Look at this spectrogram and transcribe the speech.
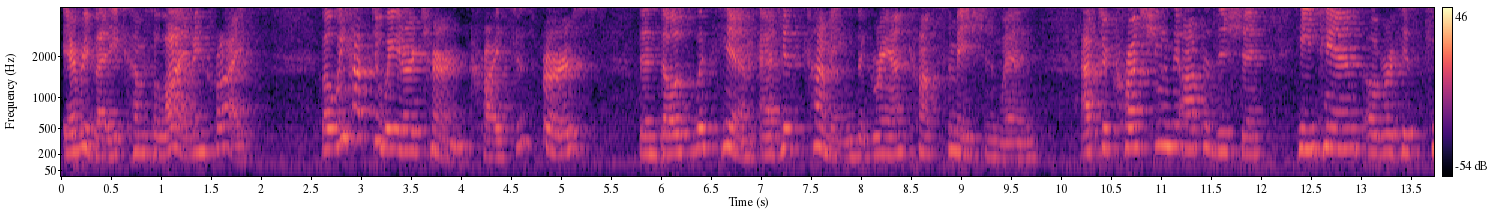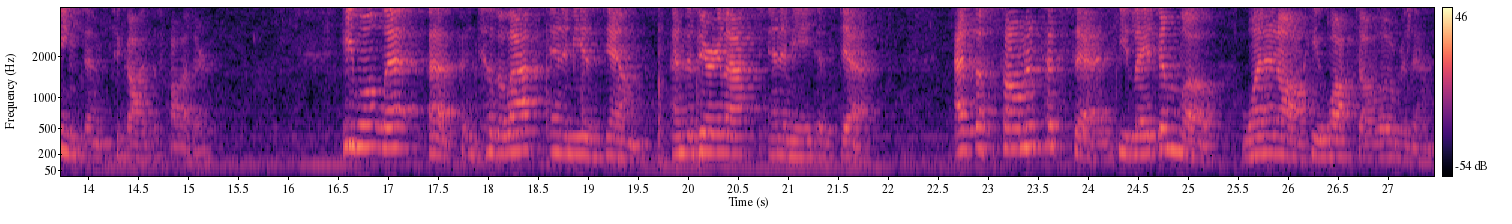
everybody comes alive in Christ. But we have to wait our turn. Christ is first, then those with him at his coming, the grand consummation when, after crushing the opposition, he hands over his kingdom to God the Father. He won't let up until the last enemy is down, and the very last enemy is death. As the psalmist has said, he laid them low, one and all, he walked all over them.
